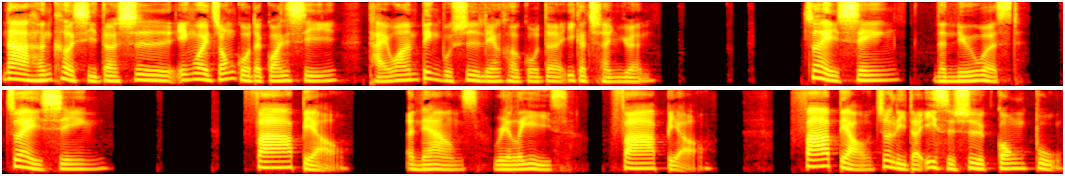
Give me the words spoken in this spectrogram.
那很可惜的是，因为中国的关系，台湾并不是联合国的一个成员。最新。The newest，最新。发表，announce，release，发表。发表这里的意思是公布，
